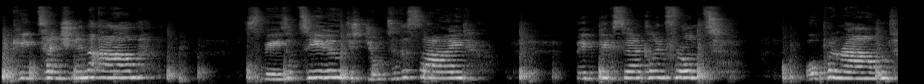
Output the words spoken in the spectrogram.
Keep tension in the arm. Speed up to you. Just jump to the side. Big, big circle in front. Up and round.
